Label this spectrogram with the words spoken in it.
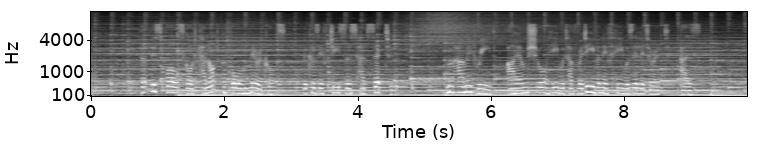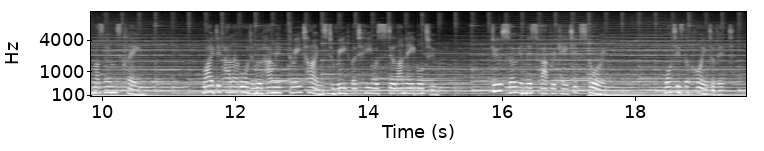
that this false god cannot perform miracles, because if Jesus had said to Muhammad read, I am sure he would have read even if he was illiterate, as Muslims claim. Why did Allah order Muhammad three times to read but he was still unable to do so in this fabricated story? What is the point of it?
